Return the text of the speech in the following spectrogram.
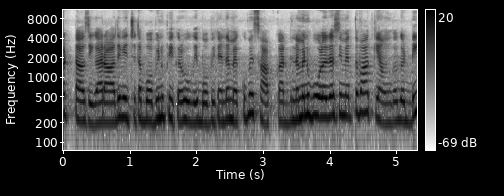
ਘੱਟਾ ਸੀਗਾ ਰਾਹ ਦੇ ਵਿੱਚ। ਤਾਂ ਬੋਬੀ ਨੂੰ ਫਿਕਰ ਹੋ ਗਈ, ਬੋਬੀ ਕਹਿੰਦਾ, ਮੈਂ ਕੋ ਮੈਂ ਸਾਫ਼ ਕਰ ਦਿੰਦਾ। ਮੈਨੂੰ ਬੋਲ ਰਿਹਾ ਸੀ, ਮੈਂ ਧਵਾ ਕੇ ਆਉਂਗਾ ਗੱਡੀ,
